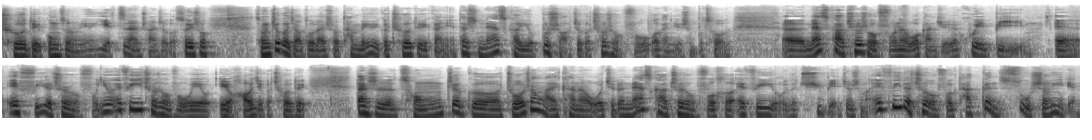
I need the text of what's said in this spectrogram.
车队工作人员也自然穿这个。所以说，从这个角度来说，他没有一个车队概念。但是 NASCAR 有不少这个车手服，我感觉是不错的。呃，NASCAR 车手服呢，我感觉会比。呃，F 一的车手服，因为 F 一车手服我有也有好几个车队，但是从这个着装来看呢，我觉得 NASCAR 车手服和 F 一有一个区别，就是什么？F 一的车手服它更塑身一点，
